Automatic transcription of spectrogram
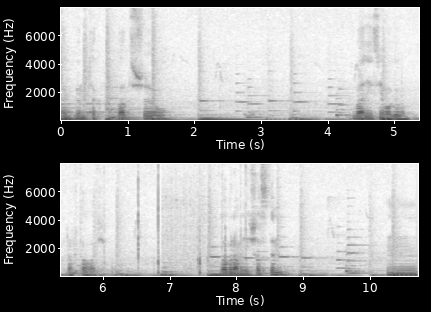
jakbym tak patrzył... Chyba nic nie mogę kraftować. Dobra, mniejsza z tym. Mm.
